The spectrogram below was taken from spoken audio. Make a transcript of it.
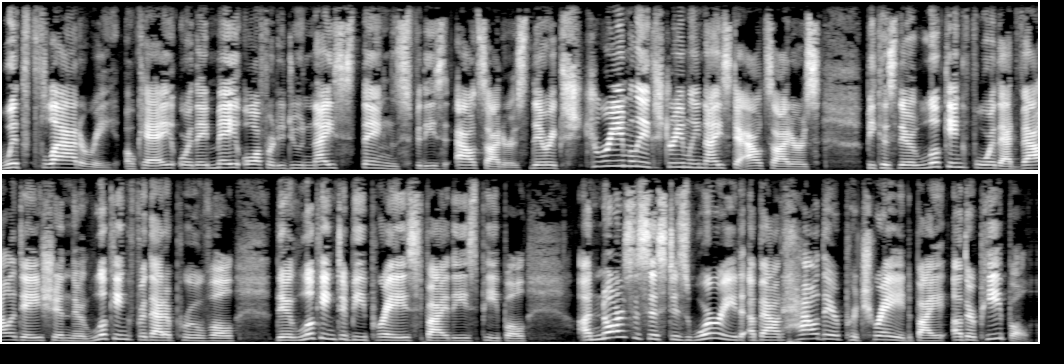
With flattery, okay? Or they may offer to do nice things for these outsiders. They're extremely, extremely nice to outsiders because they're looking for that validation, they're looking for that approval, they're looking to be praised by these people. A narcissist is worried about how they're portrayed by other people,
